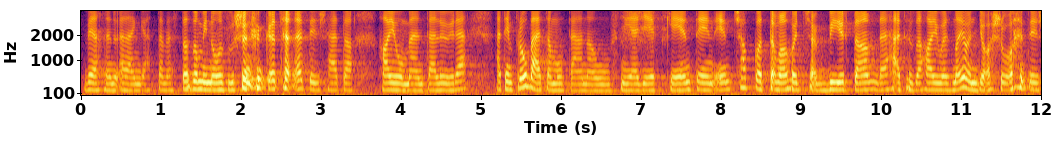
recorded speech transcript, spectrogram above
véletlenül elengedtem ezt az ominózus kötelet, és hát a hajó ment előre. Hát én próbáltam utána úszni egyébként, én, én csapkodtam, ahogy csak bírtam, de hát ez a hajó ez nagyon gyors volt, és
